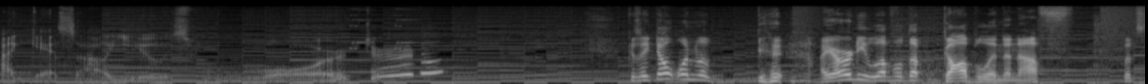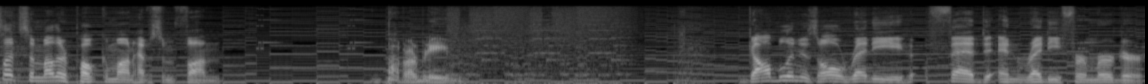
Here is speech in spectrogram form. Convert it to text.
I guess I'll use War Turtle? Because I don't want to... I already leveled up Goblin enough. Let's let some other Pokemon have some fun. Bubble Goblin is already fed and ready for murder.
